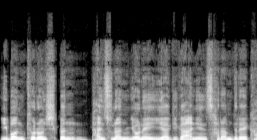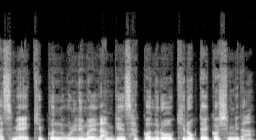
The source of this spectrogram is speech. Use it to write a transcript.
이번 결혼식은 단순한 연애 이야기가 아닌 사람들의 가슴에 깊은 울림을 남긴 사건으로 기록될 것입니다.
